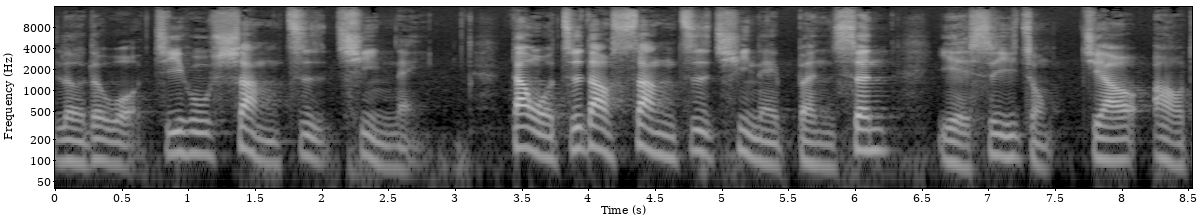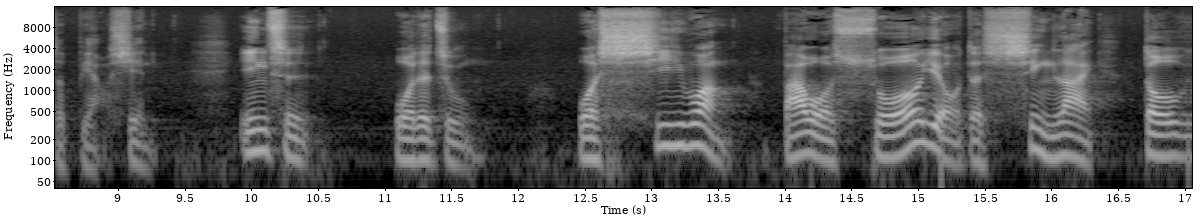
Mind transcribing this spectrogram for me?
惹得我几乎丧志气馁。但我知道，丧志气馁本身也是一种骄傲的表现。因此，我的主，我希望把我所有的信赖。都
